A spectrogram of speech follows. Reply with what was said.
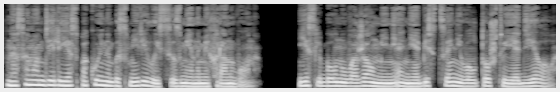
На самом деле я спокойно бы смирилась с изменами Хранвона. Если бы он уважал меня, не обесценивал то, что я делала,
